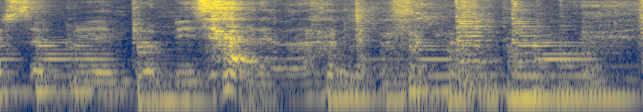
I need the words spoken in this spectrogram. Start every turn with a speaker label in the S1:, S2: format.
S1: giusto improvvisare proprio.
